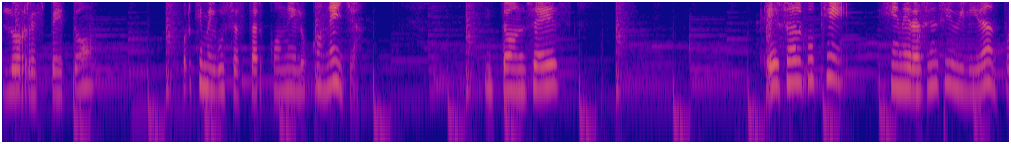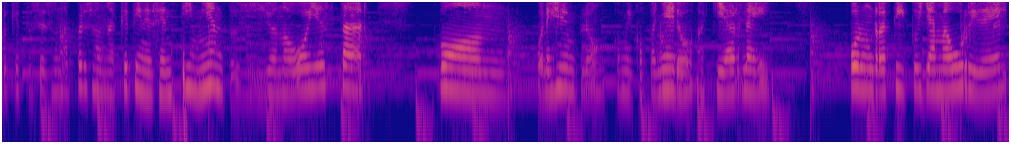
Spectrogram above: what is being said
lo respeto, porque me gusta estar con él o con ella. Entonces, es algo que genera sensibilidad porque pues es una persona que tiene sentimientos. Yo no voy a estar con, por ejemplo, con mi compañero aquí Arley por un ratico y ya me aburrí de él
